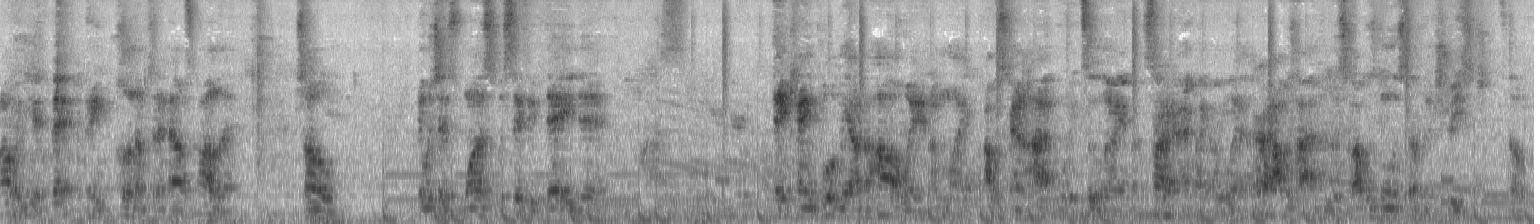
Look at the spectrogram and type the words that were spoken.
oh yeah. They pulling up to the house, all that. So it was just one specific day that they came pull me out the hallway, and I'm like, I was kind of hot with it too. I ain't gonna act like I was. I was hot with it, so I was doing stuff in the streets. So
